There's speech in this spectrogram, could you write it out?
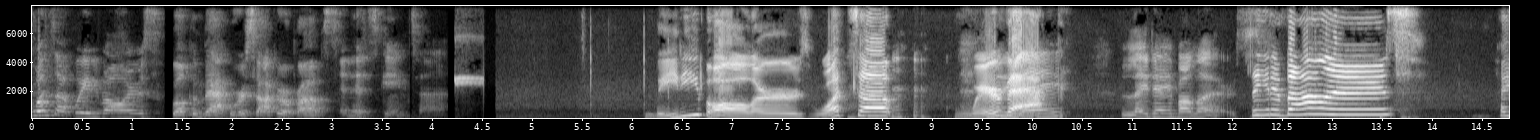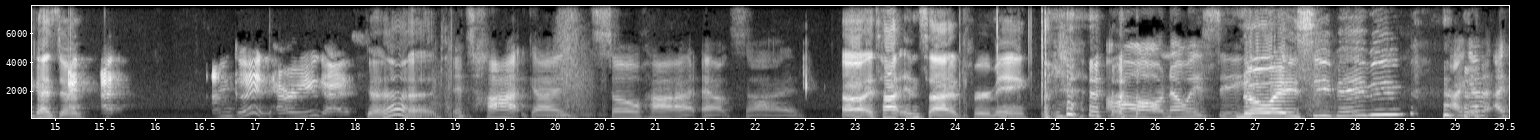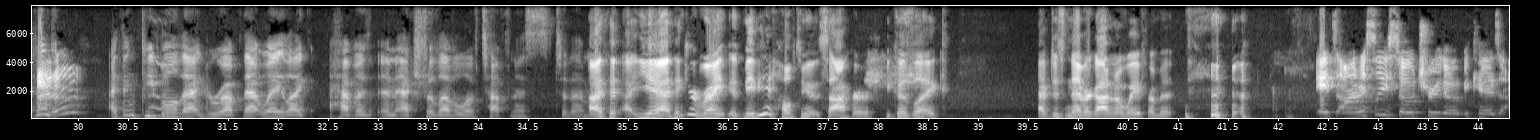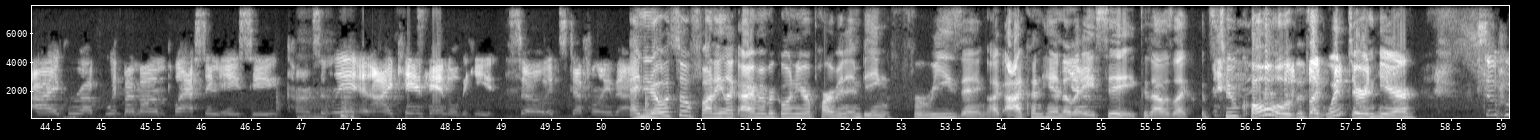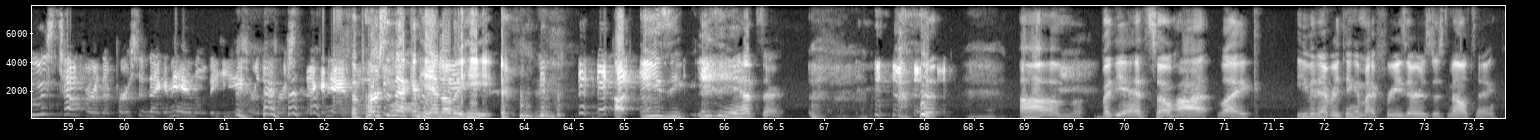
What's up, Lady Ballers? Welcome back. We're SoccerGrlProbs. And it's game time. Lady Ballers, what's up? We're Lady- back. Lady Ballers. Lady Ballers. How you guys doing? I, I'm good. How are you guys? Good. It's hot, guys. It's so hot outside. Uh, it's hot inside for me. oh, no AC? no AC, baby. I got I I think don't. I think people that grew up that way like have a, an extra level of toughness to them. I think, yeah, I think you're right. It, maybe it helped me with soccer because, like, I've just never gotten away from it. It's honestly so true though because I grew up with my mom blasting AC constantly, and I can't handle the heat. So it's definitely that. and you know what's so funny? Like, I remember going to your apartment and being freezing. Like, I couldn't handle the AC because I was like, it's too cold. it's like winter in here. So who's tougher, the person that can handle the heat or the person that can handle The heat? The person that can handle the heat. Uh, easy, easy answer. um, but yeah, it's so hot. Like even everything in my freezer is just melting.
